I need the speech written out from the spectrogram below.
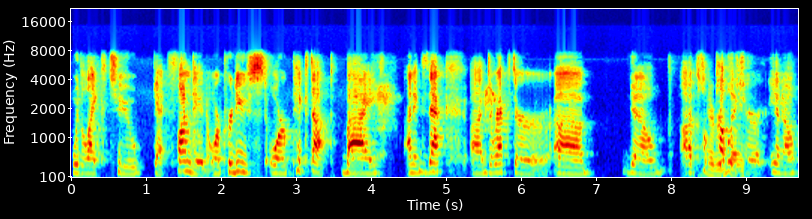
would like to get funded or produced or picked up by an exec, uh, director, uh, you know, a pu- publisher, you know,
